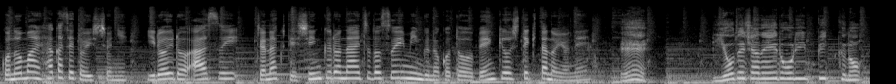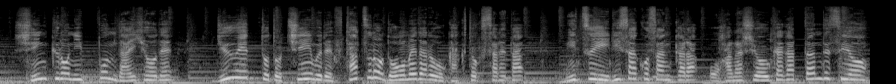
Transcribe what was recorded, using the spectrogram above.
この前博士と一緒にいろいろアースイじゃなくてシンクロナイズドスイミングのことを勉強してきたのよね。ええリオデジャネイロオリンピックのシンクロ日本代表でデュエットとチームで2つの銅メダルを獲得された三井梨紗子さんからお話を伺ったんですよ。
